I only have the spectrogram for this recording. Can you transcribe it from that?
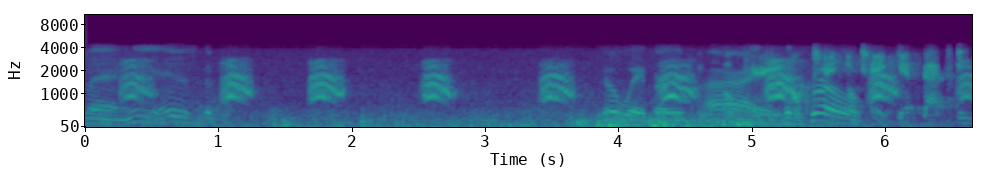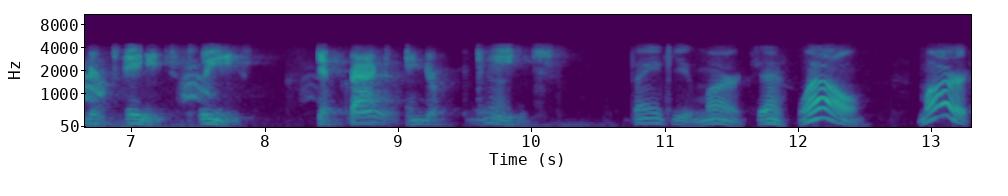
Gentlemen, he is the. Go away, bird. All right, okay, the okay, crow. okay, get back in your cage, please. Get back in your cage. Thank you, Mark. Yeah. Wow, Mark.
